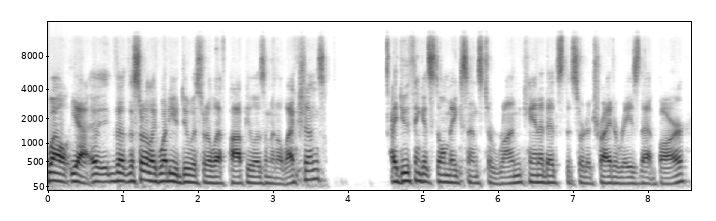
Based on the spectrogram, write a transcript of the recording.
well yeah uh, the, the sort of like what do you do with sort of left populism in elections? I do think it still makes sense to run candidates that sort of try to raise that bar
